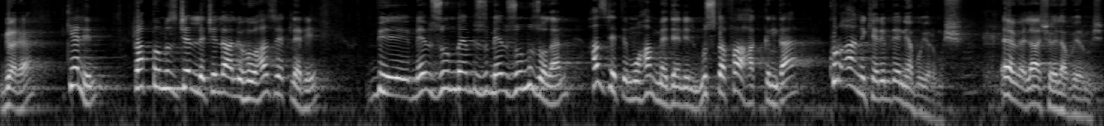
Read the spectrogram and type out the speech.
göre gelin Rabbimiz Celle Celaluhu Hazretleri bir mevzu, mevzu, mevzumuz olan Hazreti Muhammedenil Mustafa hakkında Kur'an-ı Kerim'de ne buyurmuş? Evvela şöyle buyurmuş.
